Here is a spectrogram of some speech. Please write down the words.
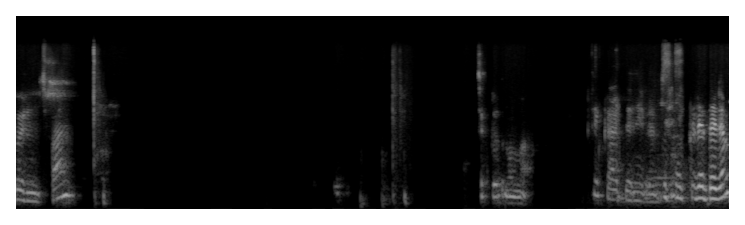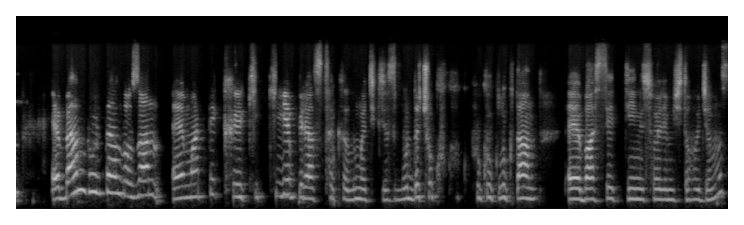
Buyurun lütfen. Tıkladım ama tekrar deneyebilir misiniz? Teşekkür ederim. E, ben burada Lozan e, madde 42'ye biraz takıldım açıkçası. Burada çok hukukluktan e, bahsettiğini söylemişti hocamız.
